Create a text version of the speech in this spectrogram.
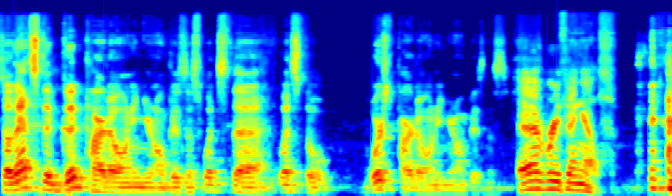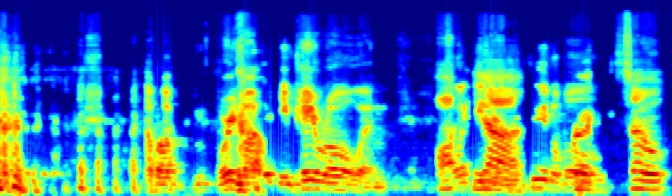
So that's the good part of owning your own business. What's the what's the worst part of owning your own business? Everything else. How about worrying about making payroll and uh, yeah, receivable? So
